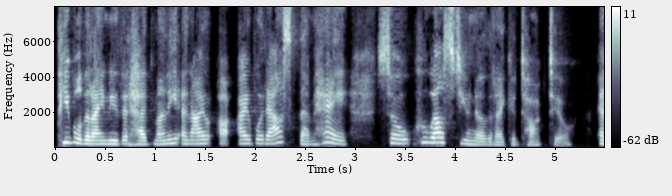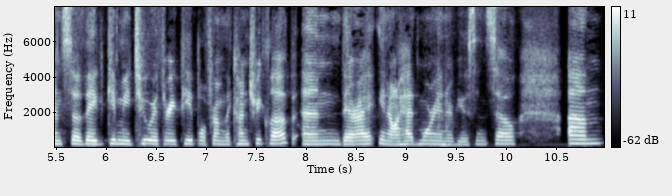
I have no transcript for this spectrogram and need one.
people that I knew that had money. And I, I would ask them, hey, so who else do you know that I could talk to? And so they'd give me two or three people from the country club and there i you know i had more interviews. And so um,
